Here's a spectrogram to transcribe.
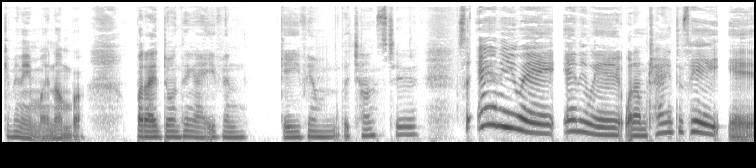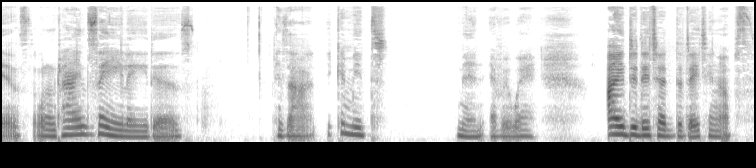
given him my number. But I don't think I even gave him the chance to. So anyway, anyway, what I'm trying to say is, what I'm trying to say, ladies, is that you can meet men everywhere. I deleted the dating apps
